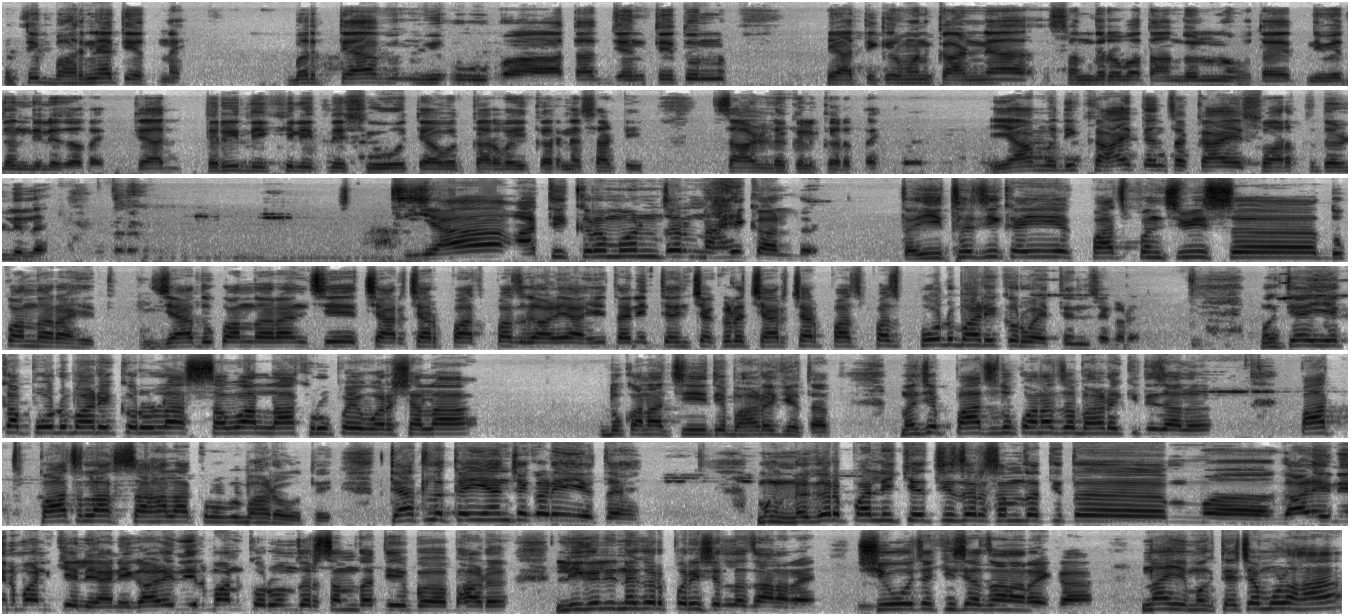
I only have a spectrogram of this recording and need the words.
पण ते भरण्यात येत नाही. बरं त्या आता जनतेतून हे अतिक्रमण काढण्यासंदर्भात आंदोलन होत आहेत निवेदन दिले जात आहेत. त्या तरी देखील इथले सीओ त्यावर कारवाई करण्यासाठी चालढकल करत आहेत. यामध्ये काय त्यांचा काय स्वार्थ दडलेला आहे? या अतिक्रमण जर नाही काढलं तर इथं जी काही एक पाच पंचवीस दुकानदार आहेत ज्या दुकानदारांचे चार चार पाच पाच गाड्या आहेत आणि त्यांच्याकडे चार चार पाच पाच पोट भाडेकरू आहेत त्यांच्याकडे. मग त्या एका पोट भाडेकरूला सव्वा लाख रुपये वर्षाला दुकानाची ते भाडं घेतात. म्हणजे पाच दुकानाचं भाडं किती झालं? पाच पाच लाख सहा लाख रुपये भाडं होते. त्यातलं काही यांच्याकडे येत आहे. मग नगरपालिकेची जर समजा तिथं गाळे निर्माण केले आणि गाळे निर्माण करून जर समजा ते ब- भाडं लिगली नगर परिषदला जाणार आहे. शिओच्या खिशात जाणार आहे का? नाही. मग त्याच्यामुळं हा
